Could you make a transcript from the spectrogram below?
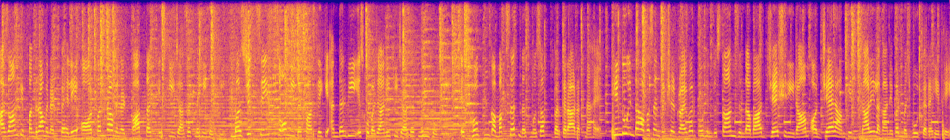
اذان کے پندرہ منٹ پہلے اور پندرہ منٹ بعد تک اس کی اجازت نہیں ہوگی۔ مسجد سے سو میٹر فاصلے کے اندر بھی اس کو بجانے کی اجازت نہیں ہوگی۔ اس حکم کا مقصد نظم و ضبط برقرار رکھنا ہے۔ ہندو انتہا پسند رکشا ڈرائیور کو ہندوستان زندہ باد جے شری رام اور جے رام کے نعرے لگانے پر مجبور کر رہے تھے۔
